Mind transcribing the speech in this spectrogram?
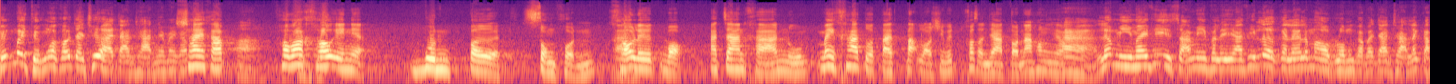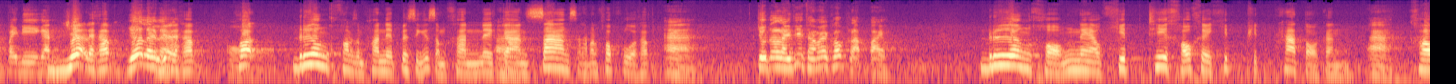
นึกไม่ถึงว่าเขาจะเชื่ออาจารย์ชันใช่ไหมครับใช่ครับ อ่าเพราะว่าเขาเองเนี่ยบุญเปิดส่งผล อ่า เขาเลยบอกอาจารย์ขาหนูไม่ฆ่าตัวตายตลอดชีวิตเขาสัญญาต่อหน้าห้องครับ อ่าแล้วมีไหมที่สามีภรรยาที่เลิกกันแล้วแล้วมาอบรมกับอาจารย์ชันแล้วกลับไปดีกัน เยอะเลยครับเยอะเลยเหรอเยอะเลยครับ อ๋อ เพราะ เรื่องความสัมพันธ์เนี่ยเป็นสิ่งที่สำคัญในอ่าการสร้างสถาบันครอบครัวครับ อ่า จุดอะไรที่ทำให้เขากลับไป เรื่องของแนวคิดที่เขาเคยคิดผิดพลาดต่อกัน อ่า เขา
